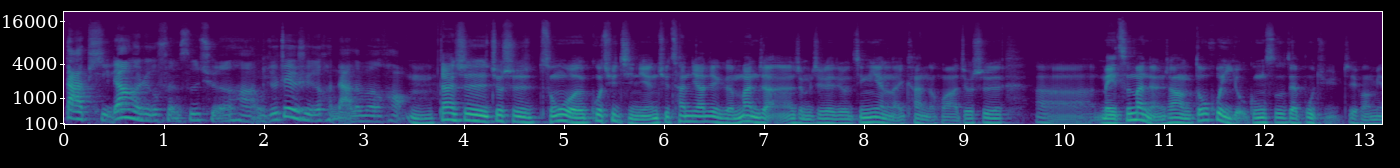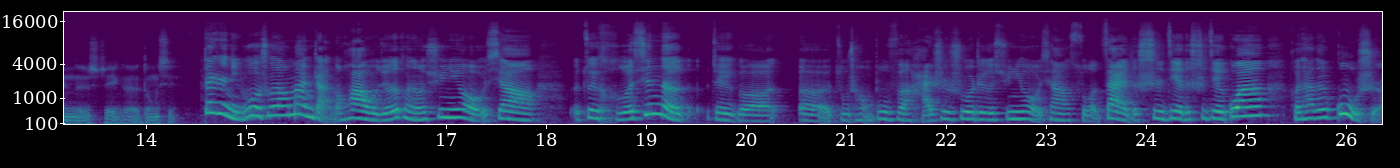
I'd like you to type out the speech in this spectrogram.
大体量的这个粉丝群哈，我觉得这个是一个很大的问号。嗯，但是就是从我过去几年去参加这个漫展啊什么之类的经验来看的话，就是啊，每次漫展上都会有公司在布局这方面的这个东西。但是你如果说到漫展的话，我觉得可能虚拟偶像最核心的这个。呃，组成部分还是说这个虚拟偶像所在的世界的世界观和它的故事，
